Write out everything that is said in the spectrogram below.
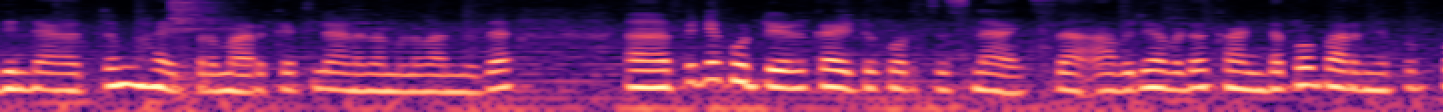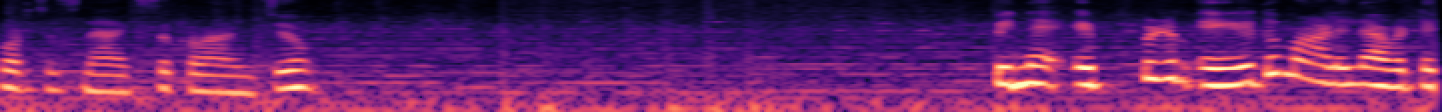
ഇതിന്റെ അകത്തും ഹൈപ്പർ മാർക്കറ്റിലാണ് നമ്മൾ വന്നത്. പിന്നെ കുട്ടികൾക്കായിട്ട് കുറച്ച് സ്നാക്സ് അവരവിടെ കണ്ടപ്പോൾ പറഞ്ഞപ്പോൾ കുറച്ച് സ്നാക്സ് ഒക്കെ വാങ്ങിച്ചു. പിന്നെ എപ്പോഴും ഏത് മാളിലാവട്ടെ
